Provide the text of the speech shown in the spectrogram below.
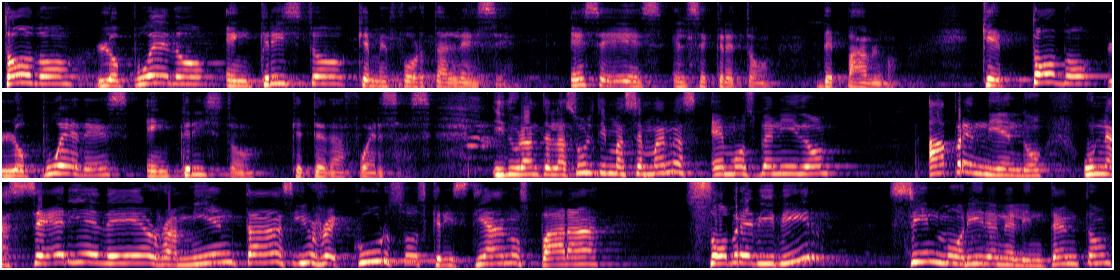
todo lo puedo en Cristo que me fortalece. Ese es el secreto de Pablo. Que todo lo puedes en Cristo que te da fuerzas. Y durante las últimas semanas hemos venido aprendiendo una serie de herramientas y recursos cristianos para sobrevivir sin morir en el intento.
